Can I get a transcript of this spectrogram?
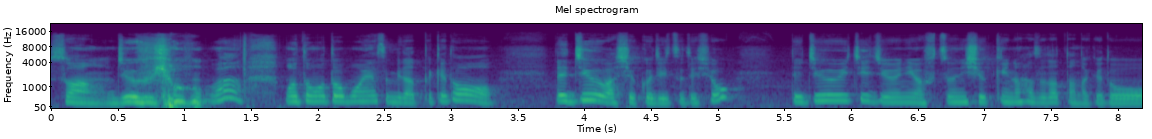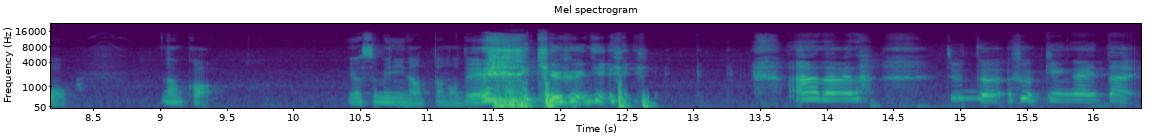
1314 はもともとお盆休みだったけどで10は祝日でしょ？で1112は普通に出勤のはずだったんだけどなんか休みになったので 急に。あーダメだ。ちょっと腹筋が痛い。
